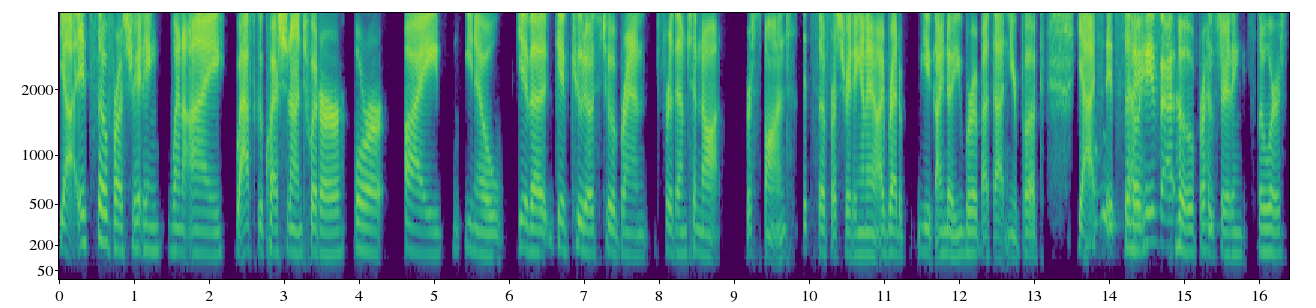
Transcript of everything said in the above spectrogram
Yeah. It's so frustrating when I ask a question on Twitter or I, you know, give a give kudos to a brand for them to not respond. It's so frustrating. And I, I read, you, I know you wrote about that in your book. Yeah, it's, it's so, it's so frustrating. It's the worst.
